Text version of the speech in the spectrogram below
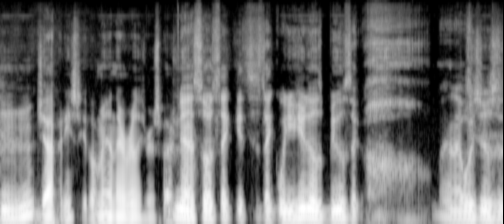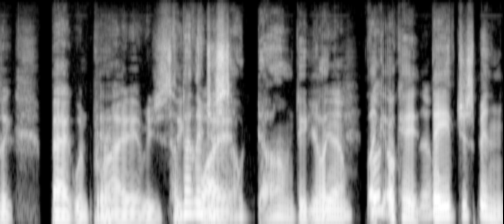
Mm-hmm. Japanese people, man, they're really respectful. Yeah, so it's like it's just like when you hear those beats, like, oh man, I wish it was like back when Yeah. Pride. and just Sometimes they're just so dumb, dude. You're like, yeah, like okay, yeah. they've just been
